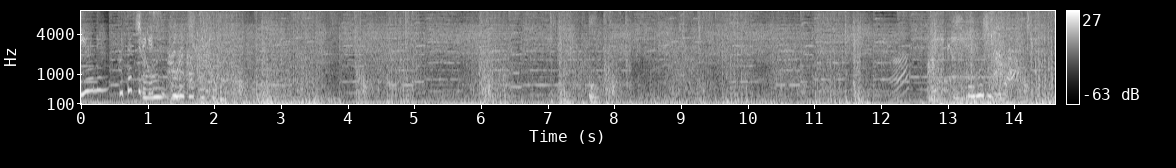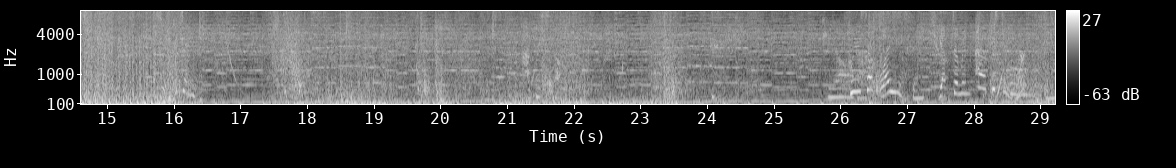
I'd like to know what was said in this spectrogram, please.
이유는 부탁드리겠습니다. 한 해가 되기를 괴물이야 가겠어 귀여워 분석 완료. 약점은 파악했습니다.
